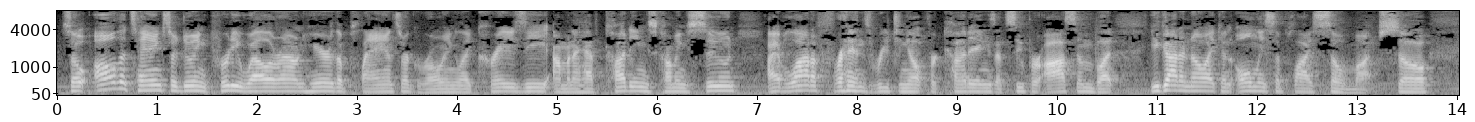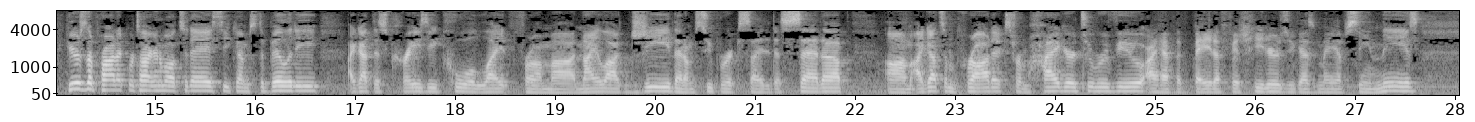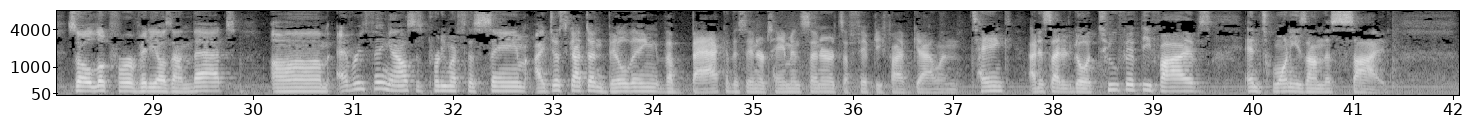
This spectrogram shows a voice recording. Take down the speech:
So all the tanks are doing pretty well around here. The plants are growing like crazy. I'm gonna have cuttings coming soon. I have a lot of friends reaching out for cuttings. That's super awesome, but you gotta know I can only supply so much. So here's the product we're talking about today, Seachem Stability. I got this crazy cool light from uh, Nylock G that I'm super excited to set up. Um, I got some products from Hygger to review. I have the betta fish heaters. You guys may have seen these. So look for videos on that. Um, everything else is pretty much the same. I just got done building the back of this entertainment center. It's a 55 gallon tank. I decided to go with two 55s and 20s on the side.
